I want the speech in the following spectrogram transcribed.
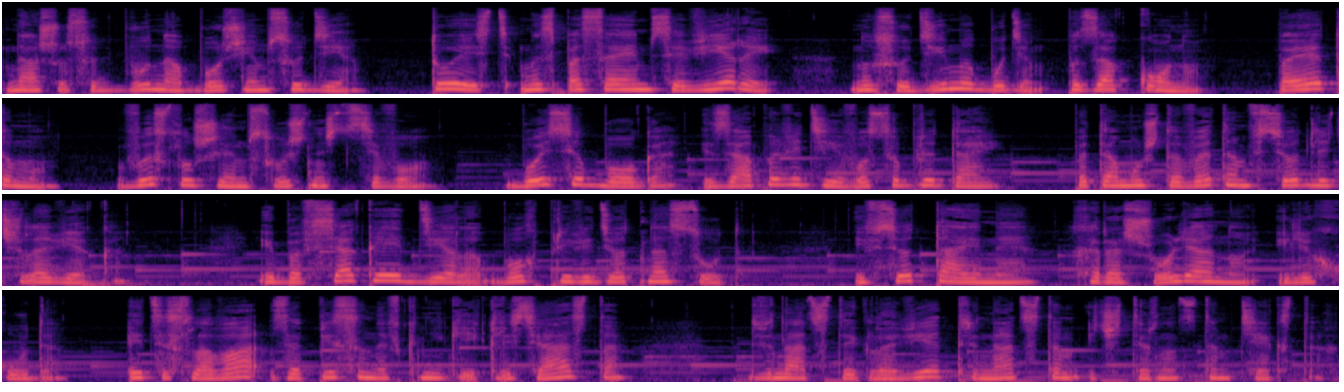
нашу судьбу на Божьем суде. То есть мы спасаемся верой, но судимы будем по закону. Поэтому выслушаем сущность всего – Бойся Бога и заповеди Его соблюдай, потому что в этом все для человека. Ибо всякое дело Бог приведет на суд, и все тайное, хорошо ли оно или худо. Эти слова записаны в книге Екклесиаста, 12 главе, 13 и 14 текстах.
